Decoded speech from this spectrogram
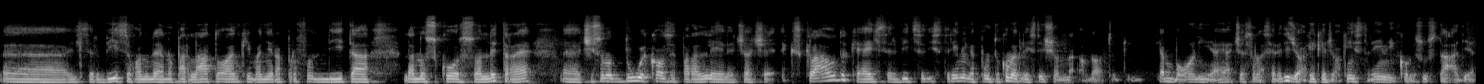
eh, il servizio, quando ne hanno parlato anche in maniera approfondita l'anno scorso alle 3, eh, ci sono due cose parallele, cioè c'è xCloud che è il servizio di streaming appunto come PlayStation Now, no? tu, tu ti abboni, hai accesso a una serie di giochi che giochi in streaming come su Stadia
